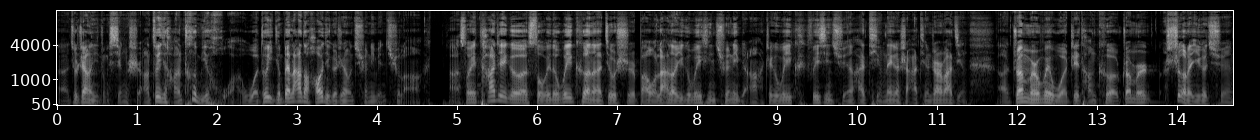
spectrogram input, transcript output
呃，就这样一种形式啊，最近好像特别火，我都已经被拉到好几个这样群里面去了啊啊，所以他这个所谓的微课呢，就是把我拉到一个微信群里边啊，这个微微信群还挺那个啥，挺正儿八经啊，专门为我这堂课专门设了一个群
